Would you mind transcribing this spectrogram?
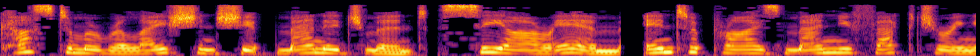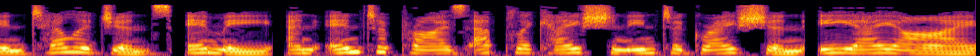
Customer Relationship Management CRM, Enterprise Manufacturing Intelligence and Enterprise Application Integration EAI.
